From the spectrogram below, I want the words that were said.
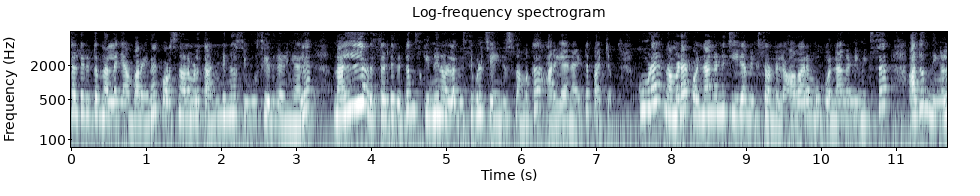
റിസൾട്ട് കിട്ടും എന്നല്ല ഞാൻ പറയുന്നത് കുറച്ച് നാൾ നമ്മൾ കണ്ടിന്യൂസ് യൂസ് ചെയ്ത് കഴിഞ്ഞാൽ നല്ല റിസൾട്ട് കിട്ടും. സ്കിന്നിനുള്ള വിസിബിൾ ചേഞ്ചസ് നമുക്ക് അറിയാനായിട്ട് പറ്റും. കൂടെ നമ്മുടെ പൊന്നാങ്കണ്ണി ചീര മിക്സ് ഉണ്ടല്ലോ. ആവാരമ്പൂ പൊന്നാങ്കണ്ണി മിക്സ് അതും നിങ്ങൾ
